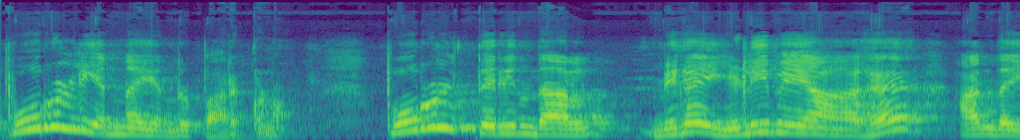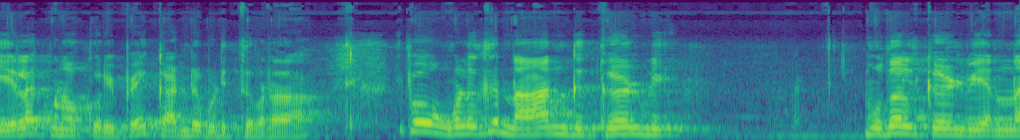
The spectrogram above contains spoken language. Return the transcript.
பொருள் என்ன என்று பார்க்கணும். பொருள் தெரிந்தால் மிக எளிமையாக அந்த இலக்கண குறிப்பை கண்டுபிடித்து விடலாம். இப்போ உங்களுக்கு நான்கு கேள்வி. முதல் கேள்வி என்ன?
